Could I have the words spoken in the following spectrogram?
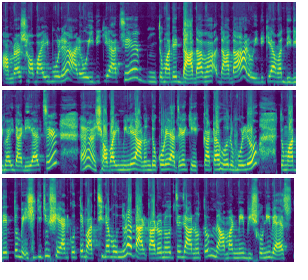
আমরা সবাই বলে আর ওইদিকে আছে তোমাদের দাদা দাদা আর ওইদিকে আমার দিদিভাই দাঁড়িয়ে আছে। হ্যাঁ সবাই মিলে আনন্দ করে আজকে কেক কাটা হল, হলো। তোমাদের তো বেশি কিছু শেয়ার করতে পারছি না বন্ধুরা। তার কারণ হচ্ছে জানো তো, আমার মেয়ে ভীষণই ব্যস্ত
